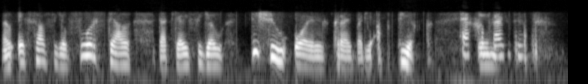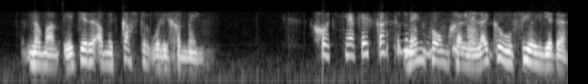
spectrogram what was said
Nou ek sal vir jou voorstel dat jy vir jou tissue oil kry by die apteek. Ek gebruik dit. Nou man, het jy dit al met kasterolie gemeng? Goed, ja, ek het kaste Meng vir hom gelyke hoeveelhede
